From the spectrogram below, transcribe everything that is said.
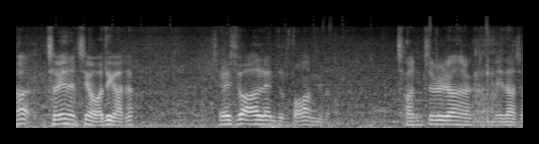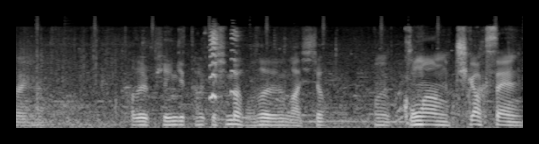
어, 저희는 지금 어디 가죠? 제주 아일랜드로 떠납니다. 전주련을 갑니다. 저희는 다들 비행기 탈 때 신발 벗어야 되는 거 아시죠? 오늘 공항 지각생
